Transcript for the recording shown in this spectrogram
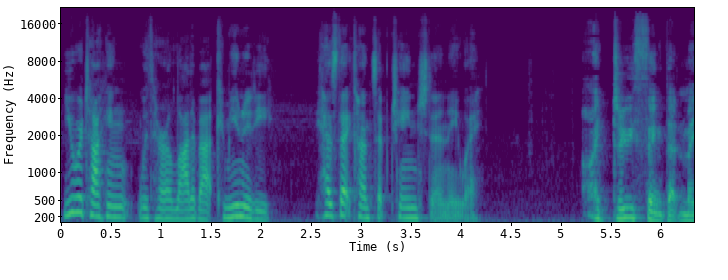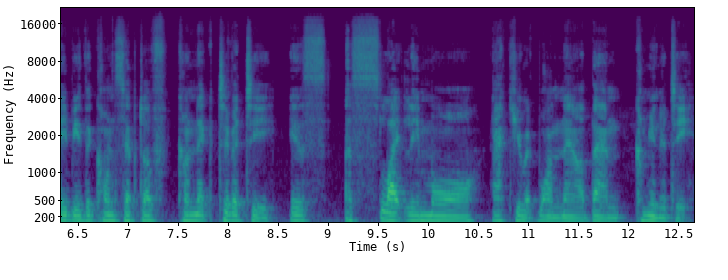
you were talking with her a lot about community. Has that concept changed in any way? I do think that maybe the concept of connectivity is a slightly more accurate one now than community.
